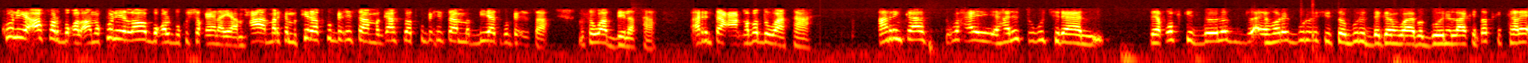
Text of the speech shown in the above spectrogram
kun iyo afar boqol ama kun iyo laba boqol buu ku shaqaynaya maxaa marka ma kiraad ku bixisaa ma gaas baad ku bixisaa ma biyaad ku bixisaa mase waad bilataa arrintaa caqabaddu waa taa. Arrinkaas waxay halis ugu jiraan. Dee qofkii dawladdu ay horey guri usiisoo guri degan waaba gooni laakiin dadka kale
